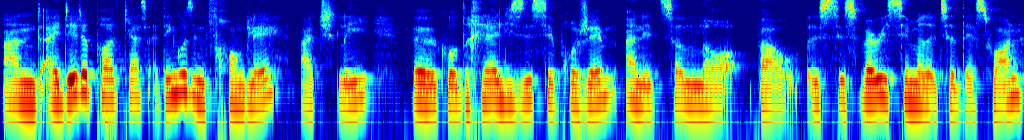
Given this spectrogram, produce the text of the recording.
And I did a podcast, I think it was in franglais actually, uh, called Réaliser ses projets, and it's a lot about, it's, it's very similar to this one,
